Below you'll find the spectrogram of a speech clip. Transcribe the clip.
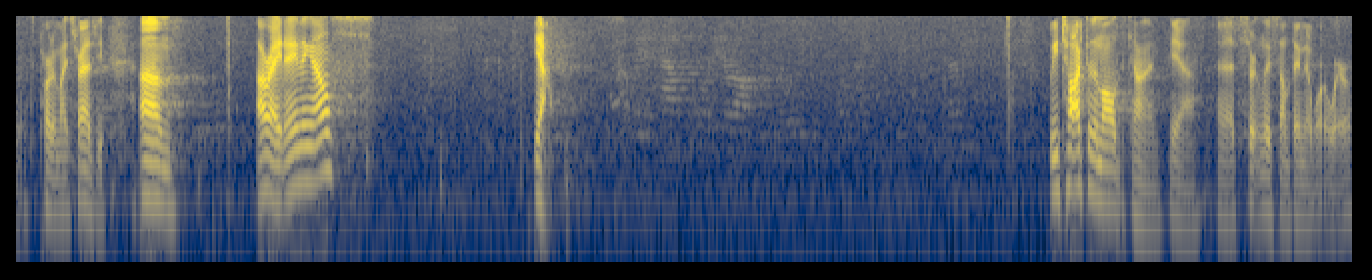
That's part of my strategy. Um, all right, anything else? Yeah. We talk to them all the time, yeah. That's certainly something that we're aware of.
